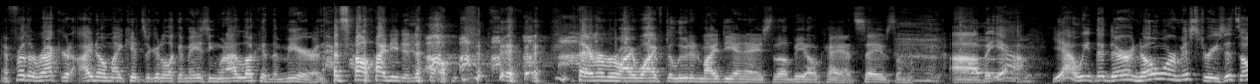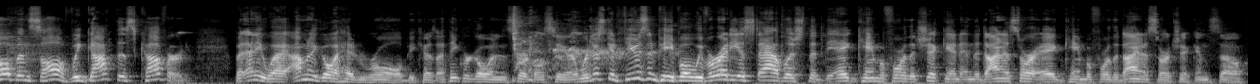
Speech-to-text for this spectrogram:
And for the record, I know my kids are going to look amazing when I look in the mirror. That's all I need to know. I remember my wife diluted my DNA, so they'll be okay. It saves them. Uh, but yeah, yeah, we there are no more mysteries. It's all been solved. We got this covered. But anyway, I'm going to go ahead and roll because I think we're going in circles here. We're just confusing people. We've already established that the egg came before the chicken and the dinosaur egg came before the dinosaur chicken. So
